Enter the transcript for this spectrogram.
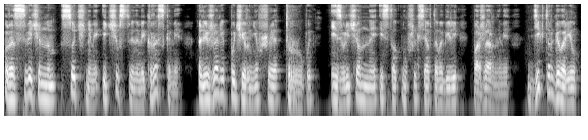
рассвеченном сочными и чувственными красками, лежали почерневшие трупы, извлеченные из столкнувшихся автомобилей пожарными. Диктор говорил,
